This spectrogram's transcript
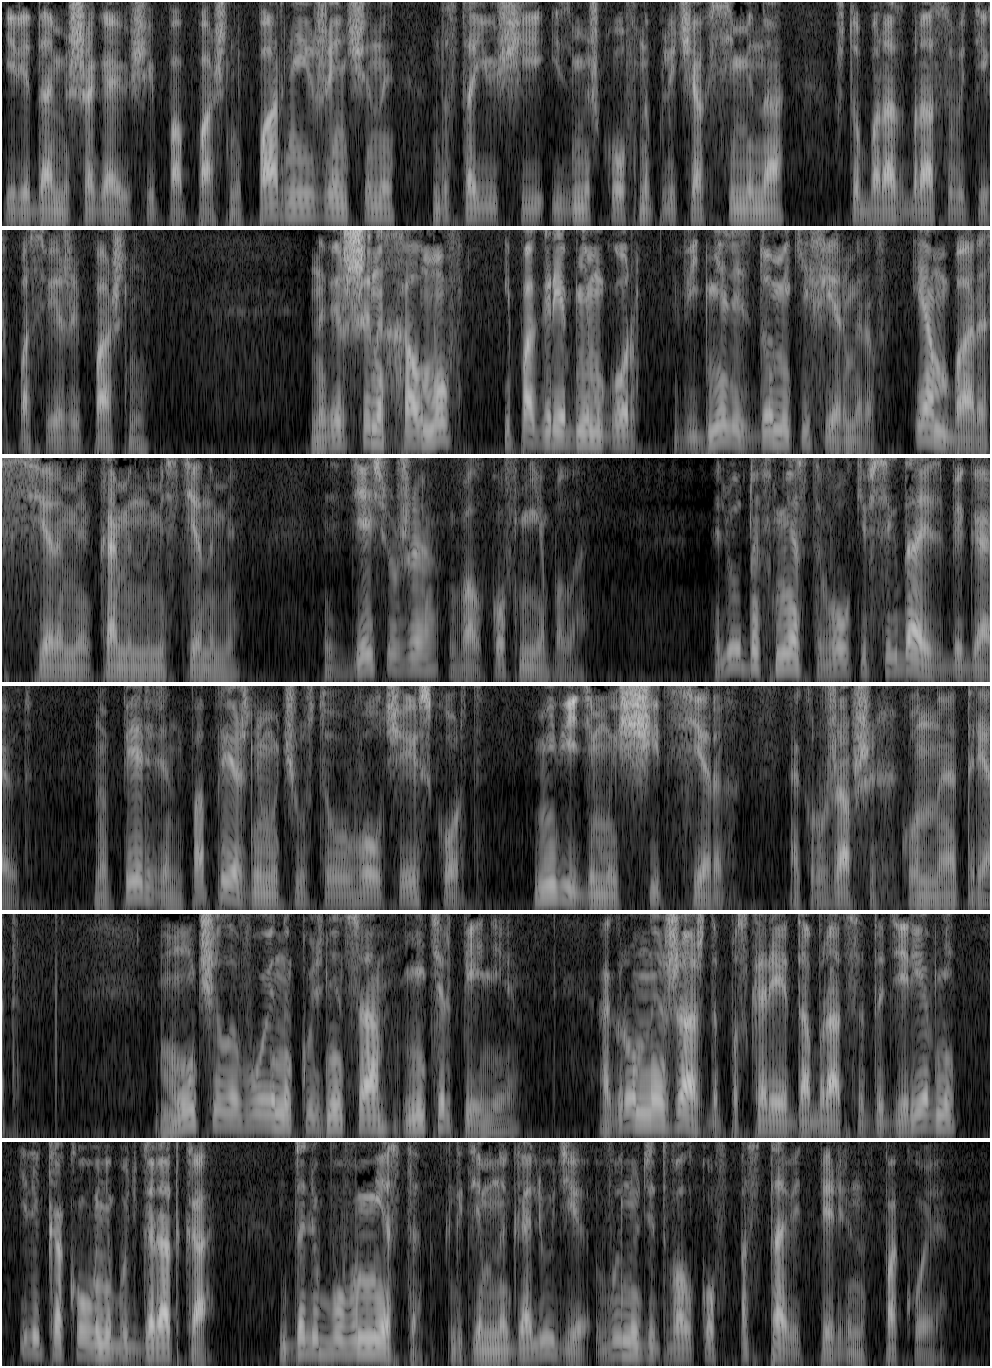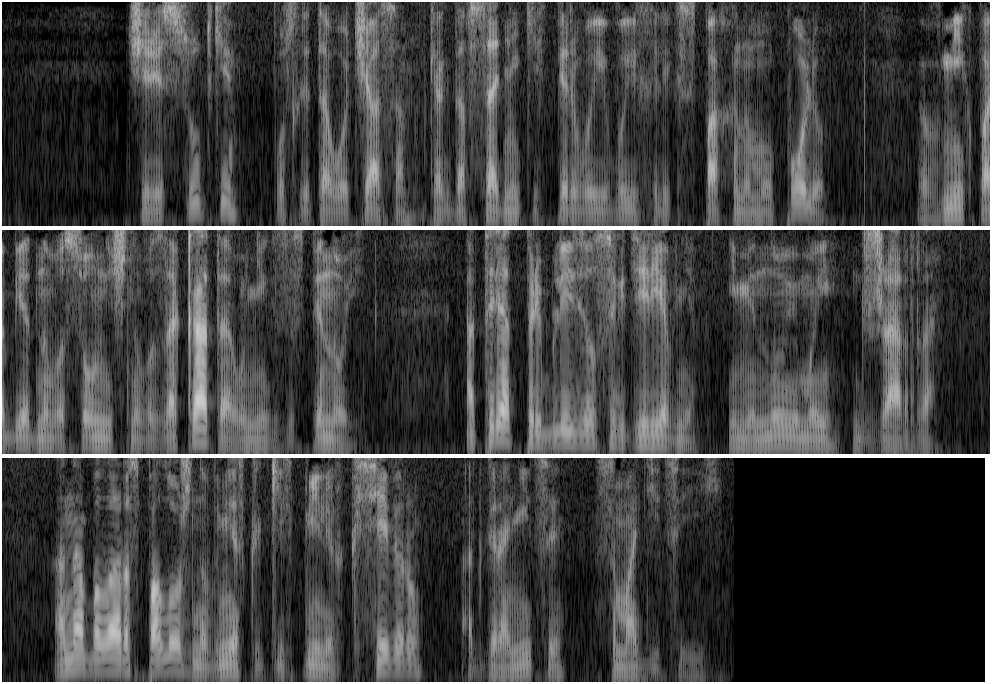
и рядами шагающие по пашне парни и женщины, достающие из мешков на плечах семена, чтобы разбрасывать их по свежей пашне. На вершинах холмов и по гребням гор виднелись домики фермеров и амбары с серыми каменными стенами – Здесь уже волков не было. Людных мест волки всегда избегают, но Перерин по-прежнему чувствовал волчий эскорт, невидимый щит серых, окружавших конный отряд. Мучило воина-кузнеца нетерпение, огромная жажда поскорее добраться до деревни или какого-нибудь городка, до любого места, где многолюдие вынудит волков оставить Перерина в покое. Через сутки после того часа, когда всадники впервые выехали к спаханному полю, в миг победного солнечного заката у них за спиной, отряд приблизился к деревне, именуемой Джарра. Она была расположена в нескольких милях к северу от границы с Амадицией.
